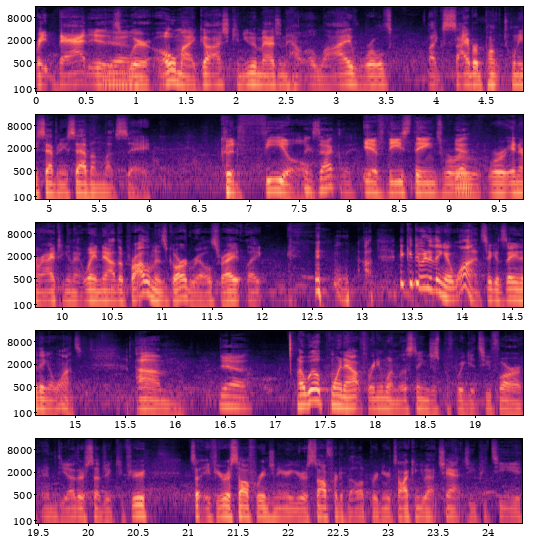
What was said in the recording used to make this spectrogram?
right? That is Yeah. where, oh my gosh, can you imagine how alive worlds like Cyberpunk 2077, let's say, could feel Exactly. if these things were Yeah. were interacting in that way. Now the problem is guardrails, right? Like it can do anything it wants. It can say anything it wants. Um, Yeah. I will point out for anyone listening, just before we get too far into the other subject, if you're so if you're a software engineer, you're a software developer, and you're talking about Chat GPT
